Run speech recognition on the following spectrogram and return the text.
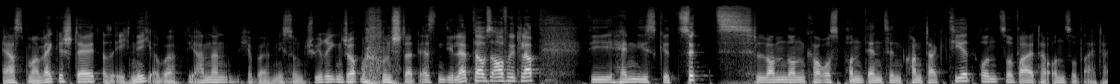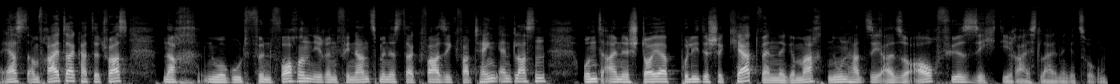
erstmal weggestellt, also ich nicht, aber die anderen, ich habe ja nicht so einen schwierigen Job und stattdessen die Laptops aufgeklappt, die Handys gezückt, London-Korrespondentin kontaktiert und so weiter und so weiter. Erst am Freitag hatte Truss nach nur gut fünf Wochen ihren Finanzminister quasi Quateng entlassen und eine steuerpolitische Kehrtwende gemacht. Nun hat sie also auch für sich die Reißleine gezogen.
